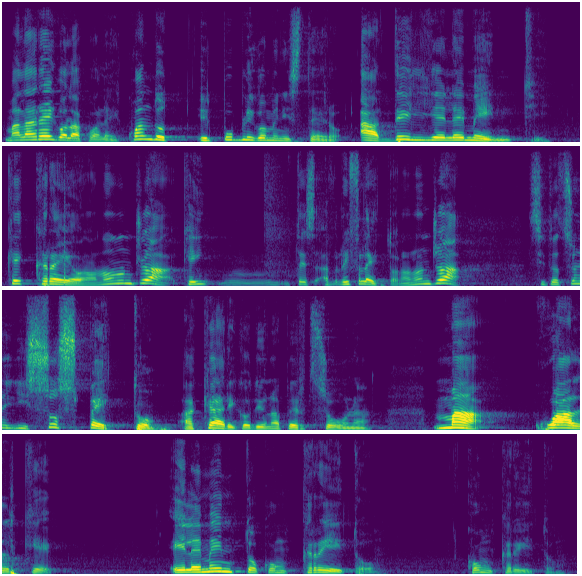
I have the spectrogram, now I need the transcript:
ma la regola qual è? Quando il pubblico ministero ha degli elementi che creano, non già, che riflettono non già situazioni di sospetto a carico di una persona, ma qualche elemento concreto, concreto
